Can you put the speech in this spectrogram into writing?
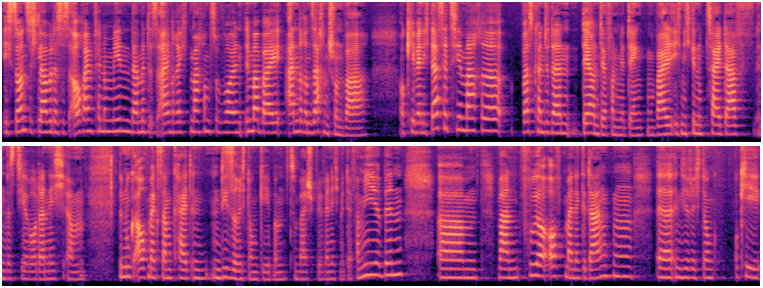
ich sonst, ich glaube, das ist auch ein Phänomen, damit es allen recht machen zu wollen, immer bei anderen Sachen schon war. Okay, wenn ich das jetzt hier mache, was könnte dann der und der von mir denken, weil ich nicht genug Zeit da investiere oder nicht ähm, genug Aufmerksamkeit in, in diese Richtung gebe. Zum Beispiel, wenn ich mit der Familie bin, ähm, waren früher oft meine Gedanken äh, in die Richtung, okay,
